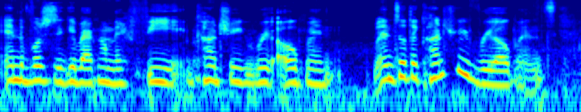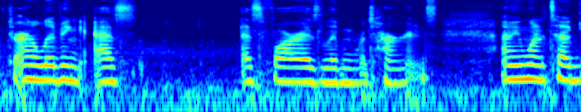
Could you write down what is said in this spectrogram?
individuals to get back on their feet and country reopen until the country reopens to earn a living as as far as living returns. I mean, we want to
